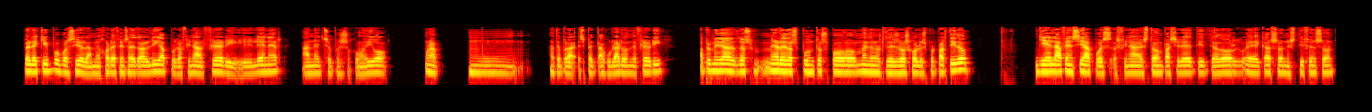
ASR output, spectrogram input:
pero el equipo pues, ha sido la mejor defensa de toda la liga, porque al final Fleury y Lenner han hecho, pues eso, como digo, una, una temporada espectacular donde Fleury ha promediado dos, menos de dos puntos por menos de dos goles por partido. Y en la ofensiva, pues al final Stone, Pasiretti, Teodor, eh, Carson, Stephenson,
